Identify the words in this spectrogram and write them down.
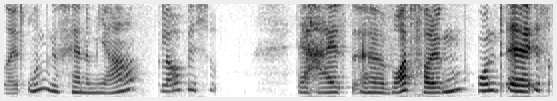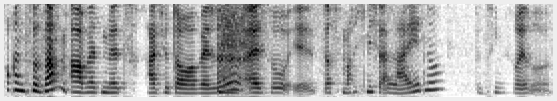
seit ungefähr einem Jahr, glaube ich. Der heißt äh, Wortfolgen und äh, ist auch in Zusammenarbeit mit Radio Dauerwelle. Also äh, das mache ich nicht alleine, beziehungsweise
